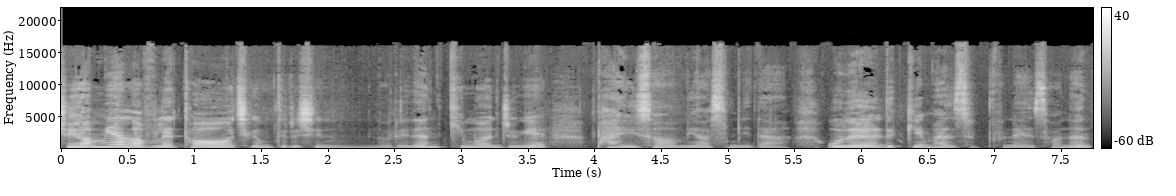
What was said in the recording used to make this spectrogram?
주현미의 러브레터 지금 들으신 노래는 김원중의 바이섬이었습니다. 오늘 느낌 한 스푼에서는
